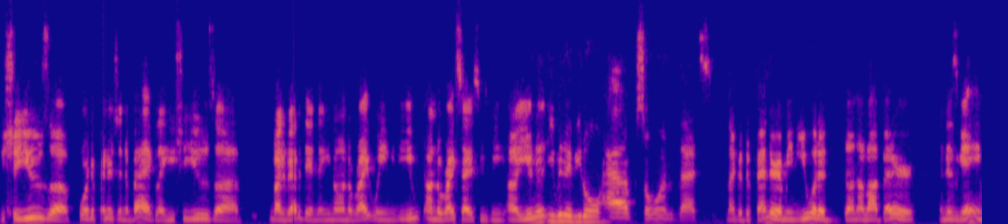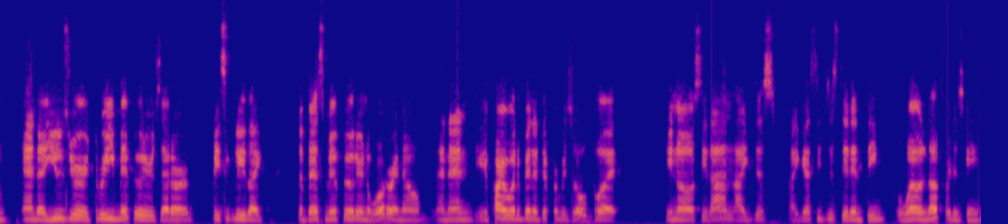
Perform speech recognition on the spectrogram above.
you should use uh four defenders in the back. Like you should use uh Valverde, and then you know on the right wing, you on the right side, excuse me. Uh, even even if you don't have someone that's like a defender, I mean, he would have done a lot better in this game and uh, use your three midfielders that are basically like the best midfielder in the world right now. And then it probably would have been a different result, but you know, Zidane, I just, I guess he just didn't think well enough for this game.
